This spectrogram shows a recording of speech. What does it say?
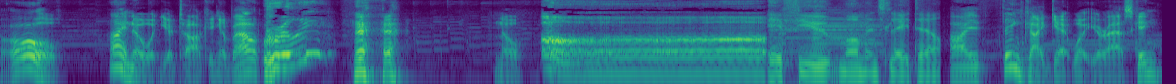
Oh, I know what you're talking about. Really? no. Oh. A few moments later. I think I get what you're asking.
